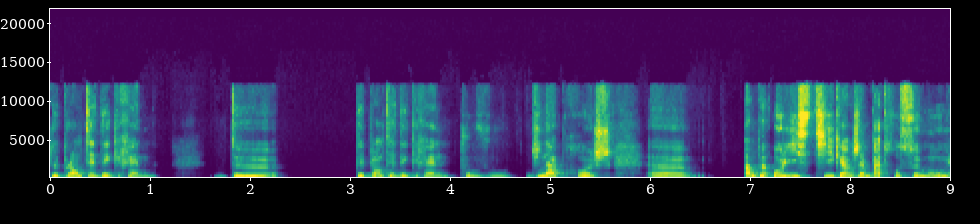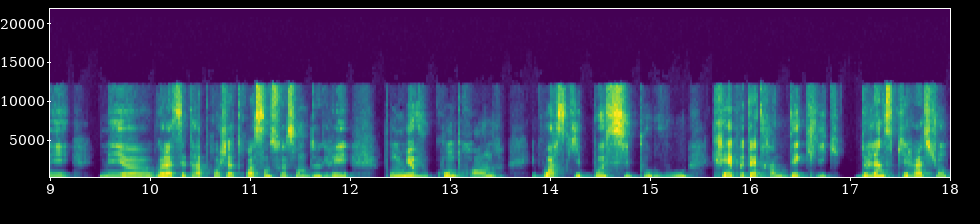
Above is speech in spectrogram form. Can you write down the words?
de planter des graines, de, planter des graines pour vous d'une approche euh, un peu holistique. Alors, j'aime pas trop ce mot, mais, euh, voilà, cette approche à 360 degrés pour mieux vous comprendre et voir ce qui est possible pour vous, créer peut-être un déclic, de l'inspiration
